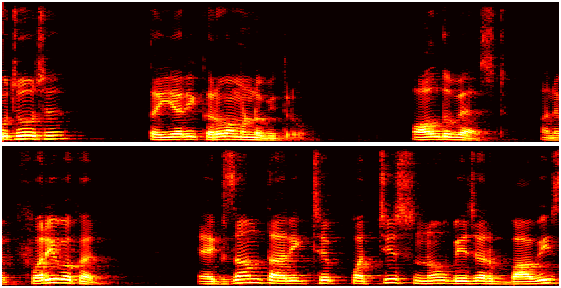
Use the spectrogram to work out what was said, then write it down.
ઓછો છે. તૈયારી કરવા માંડો મિત્રો. ઓલ ધ બેસ્ટ અને ફરી વખત એક્ઝામ તારીખ છે પચીસ નવ બે હજાર બાવીસ,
